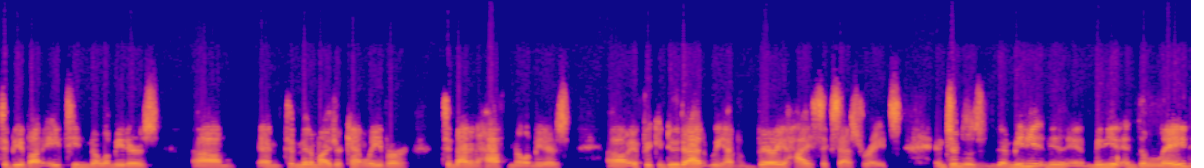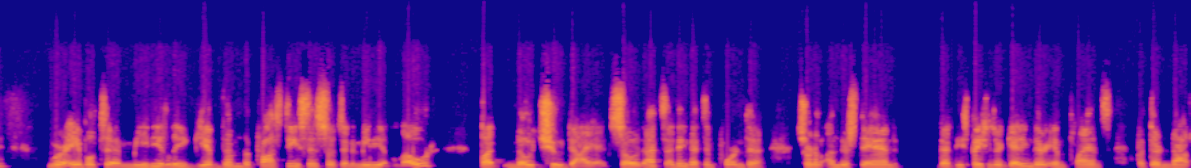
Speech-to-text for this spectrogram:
to be about 18 millimeters um, and to minimize your cantilever to nine and a half millimeters. Uh, if we can do that, we have very high success rates. In terms of the immediate, immediate and delayed, we're able to immediately give them the prosthesis, so it's an immediate load, but no chew diet. So that's I think that's important to sort of understand that these patients are getting their implants, but they're not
